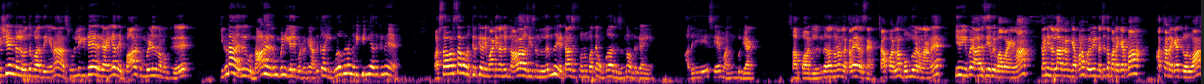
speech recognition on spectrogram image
விஷயங்கள் வந்து பார்த்தீங்கன்னா சொல்லிக்கிட்டே இருக்காங்க. அதை பார்க்கும் பொழுது நமக்கு என்னடா இது நாடக கம்பெனி கேள்விப்பட்டிருக்கேன். அதுக்காக இவ்வளோ பேரும் நடிப்பீங்க அதுக்குன்னு? வருஷம் வருஷம் ஒரு கிரிக்கெட் அடி மாட்டினான்னு சொல்லி நாலாவது சீசன்லேருந்து எட்டாவது சீசன் பார்த்தா ஒன்பதாவது சீசன் தான் வந்திருக்காங்க. அதே சேம் அன்பு கேங் சாப்பாடுலேருந்து அதான் இல்லை கலையரசன். சாப்பாடுலாம் பொங்கு வேணும் நான்? இவங்க போய் அரிசியை போய் பார்ப்பாங்களாம் கனி நல்லா இருக்கான்னு கேட்பானா? பிரவீன் சித்தப்பாட்ட கேட்பான். அக்காட்ட கேட்டுட்டு வருவான்.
